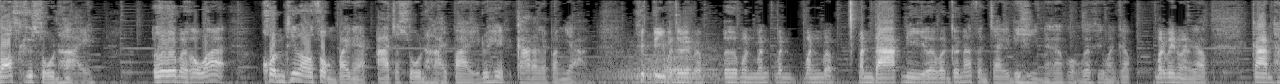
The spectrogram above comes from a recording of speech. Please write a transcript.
loss คือสูญหาย เออหมายความว่า คนที่เราส่งไปเนี่ยอาจจะสูญหายไปด้วยเหตุการณ์อะไรบางอย่าง คือตีมันจะเป็นแบบเออมันมันมันมันแบบมันดาร์กดีแล้วมันก็น่าสนใจดีนะครับผมก็คือเหมือนกับมันเป็นเหมือนกับ การท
